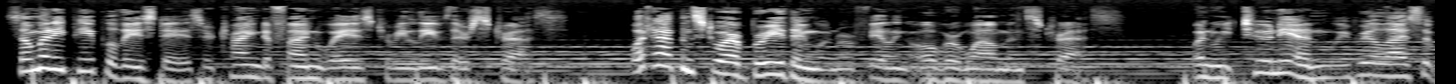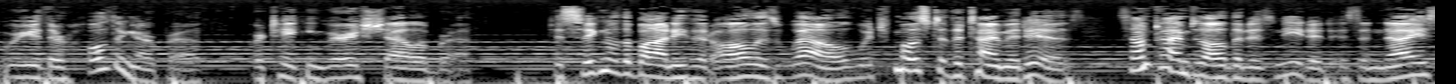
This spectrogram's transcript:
So many people these days are trying to find ways to relieve their stress. What happens to our breathing when we're feeling overwhelmed and stress? When we tune in, we realize that we're either holding our breath or taking very shallow breath. To signal the body that all is well, which most of the time it is, sometimes all that is needed is a nice,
